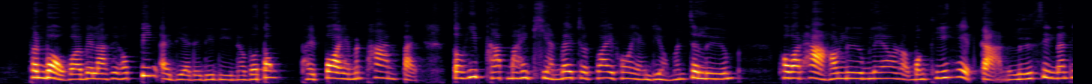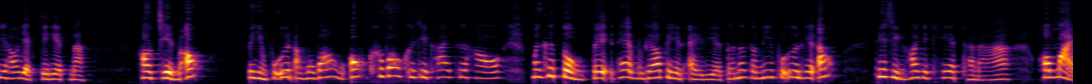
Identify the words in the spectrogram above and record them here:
ๆเพิ่นบอกว่าเวลาที่เขาปิ้งไอเดียได้ดีๆเนาะบ่ต้องไปปล่อยให้มันผ่านไปต้องฮีบกลับมาให้เขียนไว้จดไว้เพราะอย่างเดียวมันจะลืมเพราะว่าถ้าเขาลืมแล้วเนาะบางทีเหตุการณ์ หรือสิ่งนั้นที่เขาอยากจะเฮ็ดนะเขาเห็นว่าเอ้า เป็นอย่างผู้อื่นเอามาเบ้าเอ้าคือเบ้าคือคล้ายๆคือเฮามันคือตรงเป๊ะแทบบางทีเฮาไปเห็นไอเดียตัวนั้นตัวนี้ผู้อื่นเฮ็ดเอ้าที่จริงเฮาจะเฮ็ดหั้นนะความหมาย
